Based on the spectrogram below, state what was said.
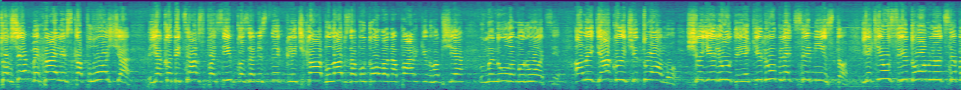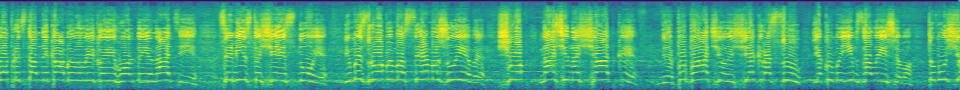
то вже б Михайлівська площа, як обіцяв Спасівко, замісник Клічка, була б забудована паркінгом ще в минулому році. Але дякуючи тому, що є люди, які люблять це місто, які усвідомлюють себе представниками великої гордої нації, це місто ще існує. І ми зробимо все можливе, щоб наші нащадки побачили ще красу, яку ми їм залишимо. Тому що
